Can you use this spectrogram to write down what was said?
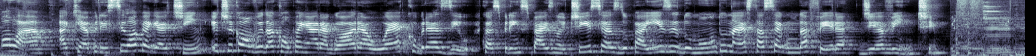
Olá, aqui é a Priscila Pegatin e te convido a acompanhar agora o Eco Brasil, com as principais notícias do país e do mundo nesta segunda-feira, dia 20.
